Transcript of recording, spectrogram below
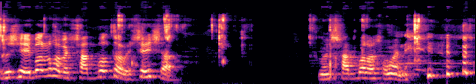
সেই বললে হবে স্বাদ বলতে হবে সেই স্বাদ মানে স্বাদ বলার সময় নেই।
